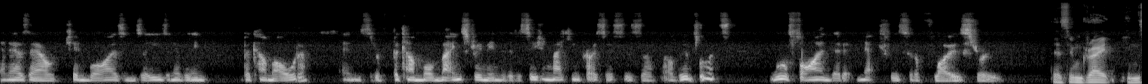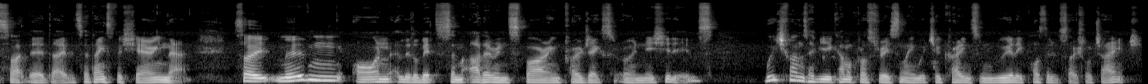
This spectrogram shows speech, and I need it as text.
and as our Gen Ys and Zs and everything become older and sort of become more mainstream into the decision making processes of, of influence, we'll find that it naturally sort of flows through. There's some great insight there, David. So thanks for sharing that. So, moving on a little bit to some other inspiring projects or initiatives, which ones have you come across recently which are creating some really positive social change?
